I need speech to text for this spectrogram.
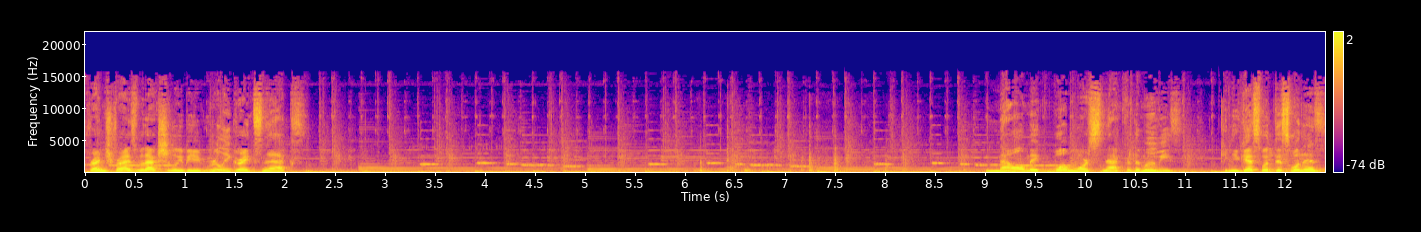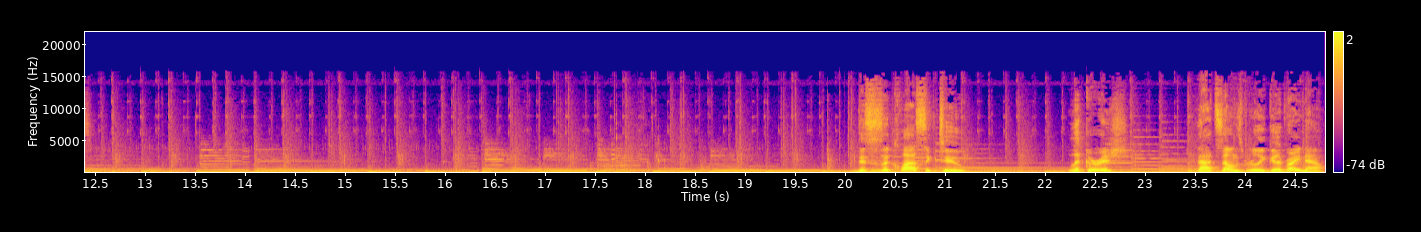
French fries would actually be really great snacks. Now I'll make one more snack for the movies. Can you guess what this one is? This is a classic too. licorice. That sounds really good right now.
